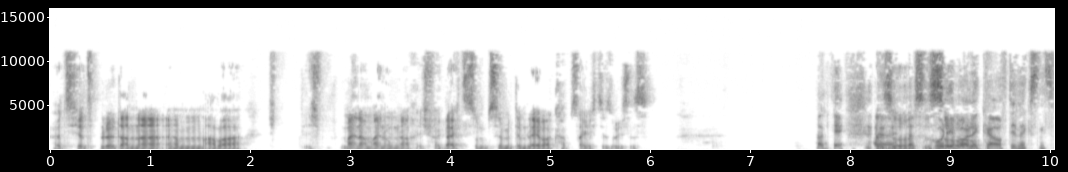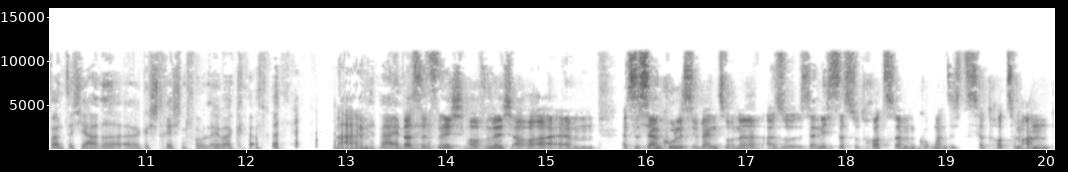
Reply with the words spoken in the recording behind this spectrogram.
hört sich jetzt blöd an, ne? Ähm, aber ich, ich meiner Meinung nach, ich vergleiche es so ein bisschen mit dem Labour Cup, sage ich dir so, wie es ist. Okay. Also Äh, es ist Rudi so, Wolleke auf die nächsten 20 Jahre äh, gestrichen vom Labour Cup. nein, Nein. das jetzt nicht, hoffentlich, aber ähm, es ist ja ein cooles Event so, ne? Also ist ja nichtsdestotrotz, ähm, guckt man sich das ja trotzdem an,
